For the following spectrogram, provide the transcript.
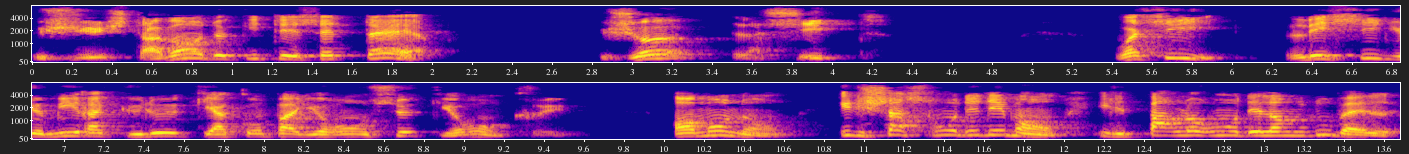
juste avant de quitter cette terre. Je la cite. Voici les signes miraculeux qui accompagneront ceux qui auront cru. En mon nom, ils chasseront des démons, ils parleront des langues nouvelles,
